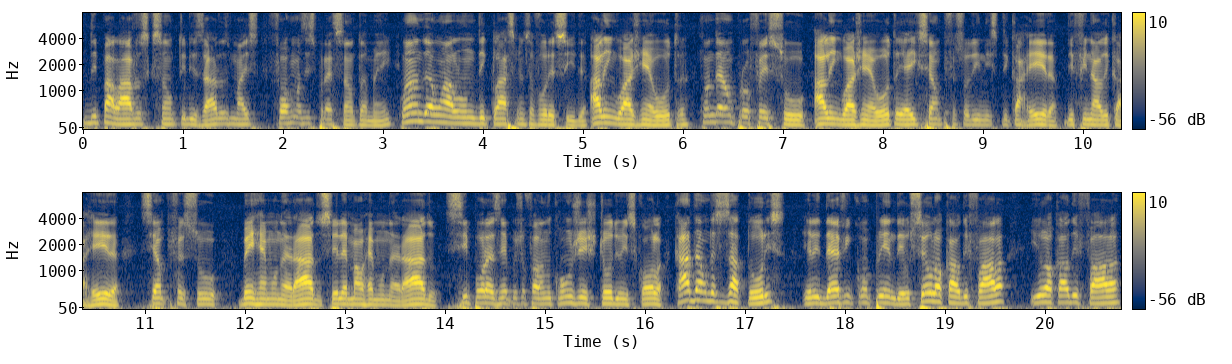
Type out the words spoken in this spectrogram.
de palavras que são utilizadas, mas formas de expressão também. Quando é um aluno de classe menos favorecida, a linguagem é outra. Quando é um professor, a linguagem é outra. E aí, se é um professor de início de carreira, de final de carreira, se é um professor bem remunerado, se ele é mal remunerado, se, por exemplo, eu estou falando com um gestor de uma escola, cada um desses atores, ele deve compreender o seu local de fala e o local de fala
